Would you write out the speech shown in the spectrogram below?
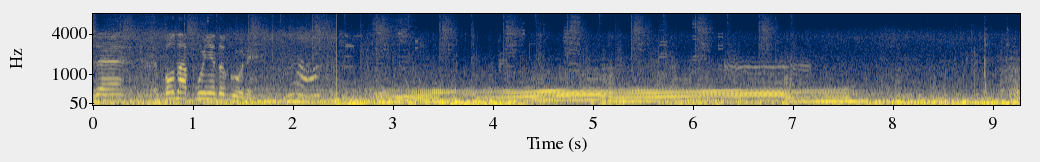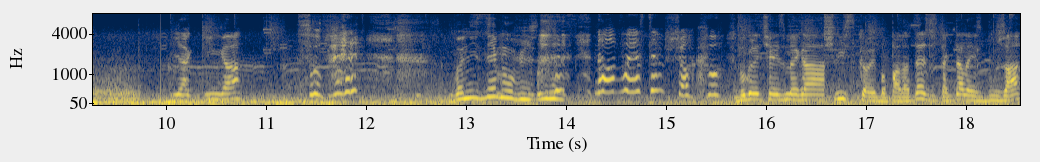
że woda płynie do góry. Kinga? Super! Bo nic nie mówisz, nic. No, bo jestem w szoku. W ogóle dzisiaj jest mega ślisko, bo pada deszcz i tak dalej, jest burza.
